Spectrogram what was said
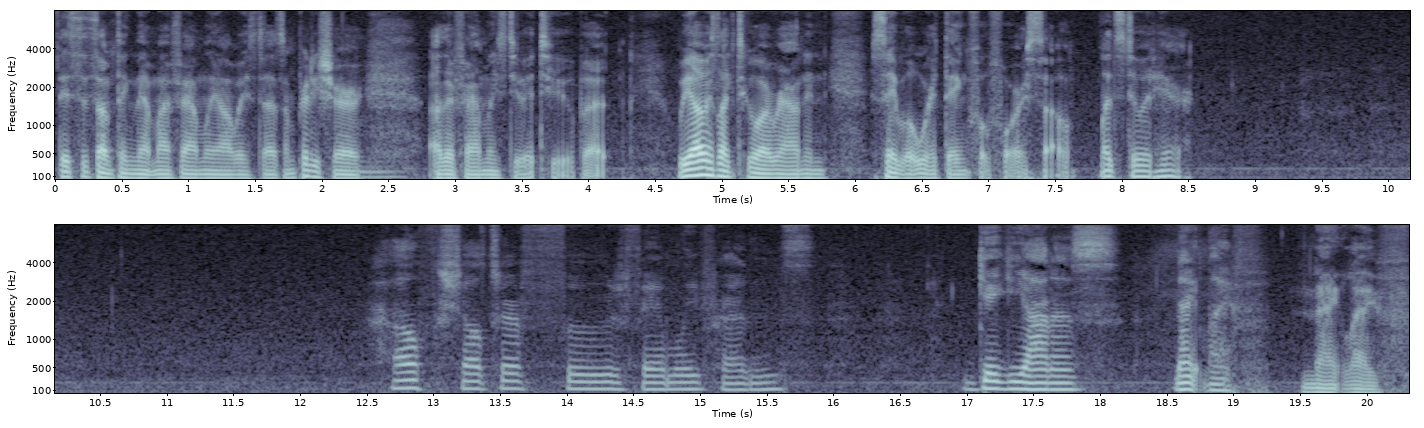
this is something that my family always does. I'm pretty sure other families do it too, but we always like to go around and say what we're thankful for. So let's do it here. Health, shelter, food, family, friends, gigianas, nightlife. Nightlife.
